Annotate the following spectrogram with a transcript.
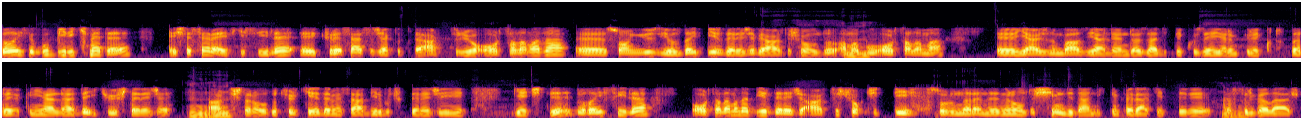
Dolayısıyla bu birikme de işte sera etkisiyle e, küresel sıcaklıkları arttırıyor. Ortalamada e, son 100 yılda bir derece bir artış oldu ama Hı bu ortalama e, yeryüzünün bazı yerlerinde özellikle kuzey yarımküre kutuplara yakın yerlerde 2-3 derece Hı artışlar oldu. Türkiye'de mesela 1,5 dereceyi geçti. Dolayısıyla ortalamada 1 derece artış çok ciddi sorunlara neden oldu. Şimdiden iklim felaketleri, kasırgalar,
